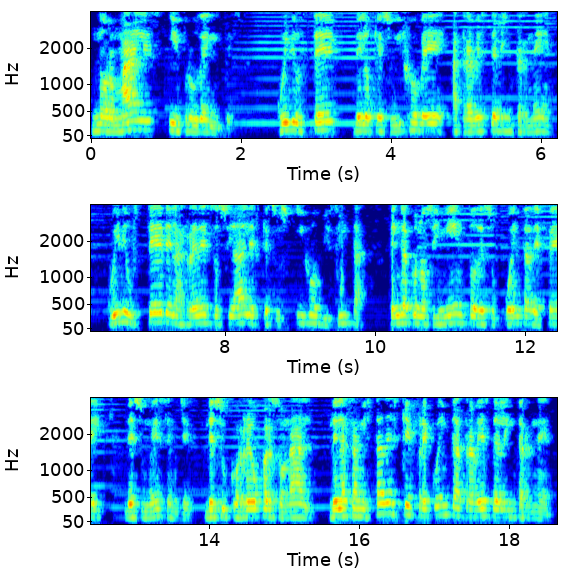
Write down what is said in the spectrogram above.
normales y prudentes. Cuide usted de lo que su hijo ve a través del Internet. Cuide usted de las redes sociales que sus hijos visita. Tenga conocimiento de su cuenta de Facebook, de su Messenger, de su correo personal, de las amistades que frecuenta a través del Internet.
